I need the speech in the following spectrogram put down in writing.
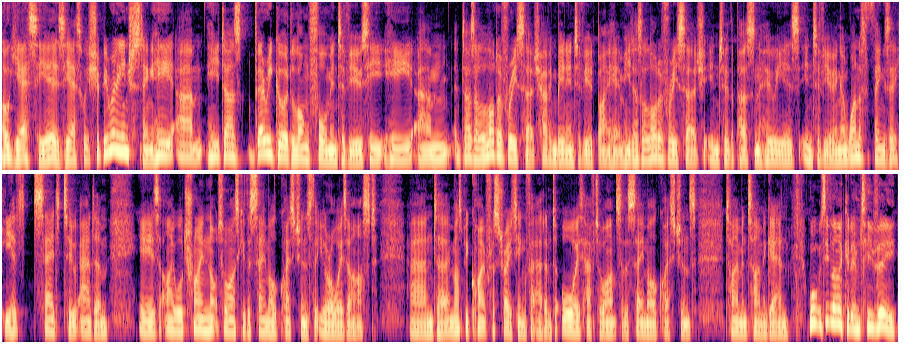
Oh yes, he is. Yes, which should be really interesting. He um, he does very good long form interviews. He he um, does a lot of research, having been interviewed by him. He does a lot of research into the person who he is interviewing. And one of the things that he has said to Adam is, "I will try not to ask you the same old questions that you're always asked." And uh, it must be quite frustrating for Adam to always have to answer the same old questions time and time again. What was it like at MTV?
